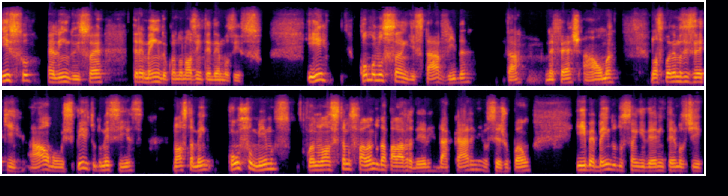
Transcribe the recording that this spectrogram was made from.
Isso é lindo, isso é tremendo quando nós entendemos isso. E como no sangue está a vida, tá? Nefesh, a alma, nós podemos dizer que a alma, o espírito do Messias, nós também consumimos quando nós estamos falando da palavra dele, da carne, ou seja, o pão, e bebendo do sangue dele em termos de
